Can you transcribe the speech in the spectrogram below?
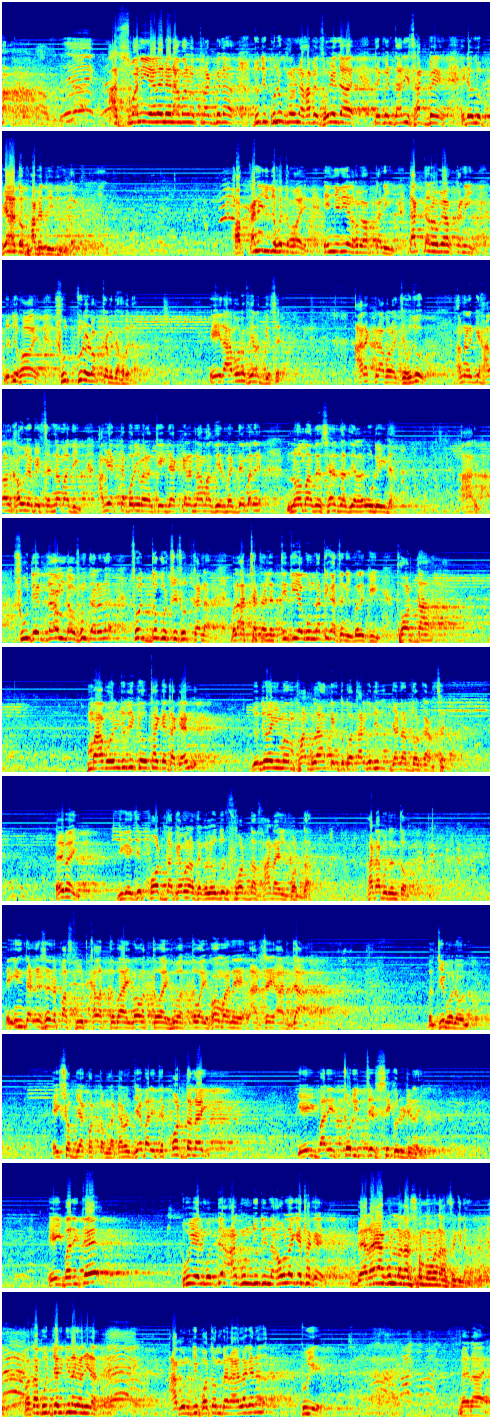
আসমানি এলেমের আমানত রাখবে না। যদি কোনো কারণে হাফেজ হয়ে যায়, দেখবেন দাড়ি ছাড়বে এটা হলো বেয়াদব হাফেজ দিব হক্কানি যদি হতে হয়, ইঞ্জিনিয়ার হবে হক্কানি ডাক্তার হবে হক্কানি যদি হয় সুদপুরে রক্তের মধ্যে হবে না। এই রাবরও ফেরত গেছে। আরেক রাবর আছে হুজুর, আপনারা কি হালাল খাও যাবি? নামাজি। আমি একটা পরিবার আছি, এই ডেকের নামাজের মধ্যে মানে নমাজে শেষদা দিয়ে উড়েই না। আর সুদের নামটাও শুনতে পারে না, চোদ্দ গোষ্ঠী সুদ খায় না। বলে আচ্ছা তাহলে তৃতীয় গুণটা ঠিক আছে নি? বলে, কি? পর্দা। মা বোন যদি কেউ থাকে, থাকেন যদিও ইমাম ফাগলা কিন্তু কথার গুলি জানার দরকার আছে। এই ভাই, জিজ্ঞেস পর্দা কেমন আছে? বলে, হুজুর, পর্দা ফাটাইল পর্দা। ফাটা পর্যন্ত। এই ইন্টারন্যাশনাল পাসপোর্ট খালাত্তো ভাই, মামাত্তো ভাই, হুয়াত্তো ভাই হ মানে আসে আর যা বল, জীবনেও না। এইসব বিয়া করতাম না, কারণ যে বাড়িতে পর্দা নাই, এই বাড়ির চরিত্রের সিকিউরিটি নাই। এই বাড়িতে তুই এর মধ্যে আগুন যদি নাও লাগিয়ে থাকে, বেড়ায় আগুন লাগার সম্ভাবনা আছে কিনা? কথা বুঝছেন কিনা জানি না। আগুন কি প্রথম বেড়ায় লাগে না? টুয়ে বেড়ায়।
